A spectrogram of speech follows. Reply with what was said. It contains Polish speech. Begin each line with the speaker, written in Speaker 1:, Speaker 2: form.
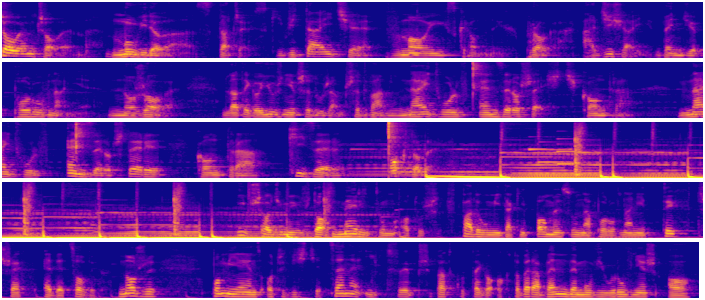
Speaker 1: Czołem, czołem, mówi do Was Staczewski. Witajcie w moich skromnych progach. A dzisiaj będzie porównanie nożowe. Dlatego już nie przedłużam. Przed Wami Nightwolf N06 kontra Nightwolf N04 kontra Kizer Oktober. I przechodzimy już do meritum. Otóż wpadł mi taki pomysł na porównanie tych trzech edecowych noży, pomijając oczywiście cenę i w przypadku tego Oktobera będę mówił również o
